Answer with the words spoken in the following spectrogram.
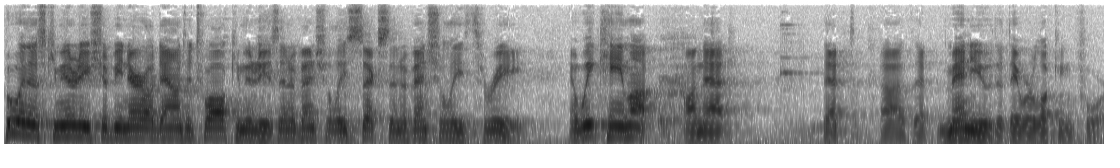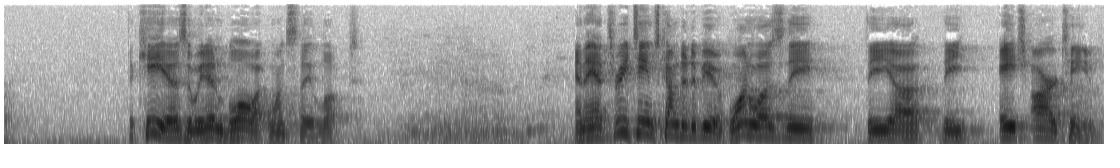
who in this community should be narrowed down to 12 communities, then eventually six, then eventually three. And we came up on that, that, uh, that menu that they were looking for. The key is that we didn't blow it once they looked. And they had three teams come to Dubuque. One was the, the, uh, the HR team.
